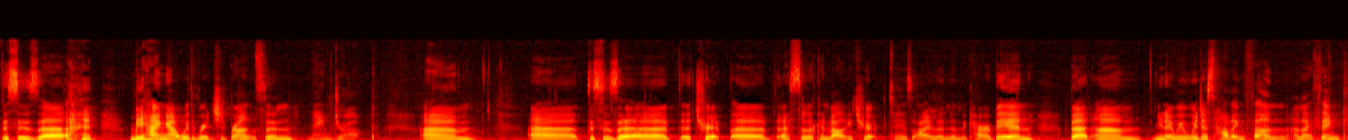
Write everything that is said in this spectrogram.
this is uh, me hanging out with Richard Branson, name drop. Um, uh, this is a, a, a trip, a, a, Silicon Valley trip to his island in the Caribbean. But, um, you know, we were just having fun. And I think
